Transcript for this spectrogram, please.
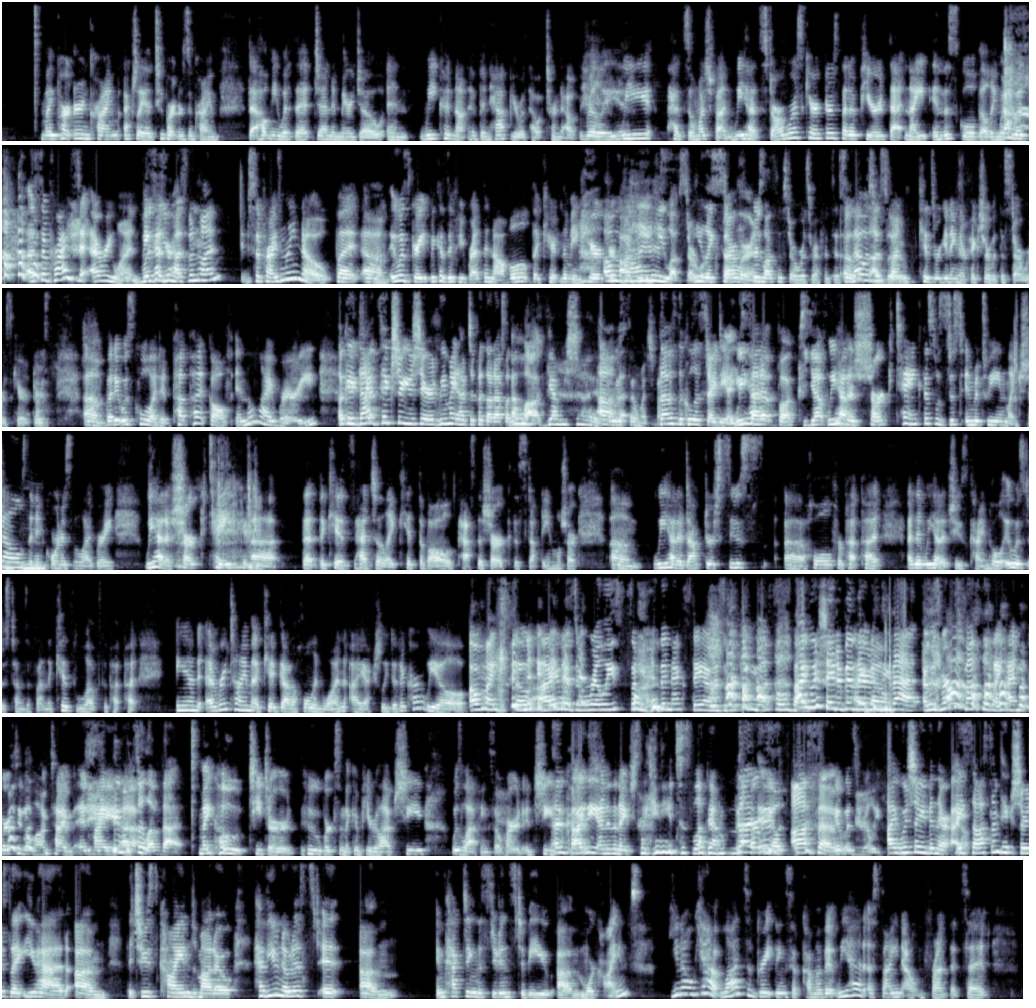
my partner in crime actually, I had two partners in crime that helped me with it, Jen and Mary Jo, and we could not have been happier with how it turned out. really. We had so much fun. We had Star Wars characters that appeared that night in the school building, which was a surprise to everyone. was your husband one? Surprisingly, no, but um, it was great because if you read the novel, the char- the main character Oh, Auggie, yes. he loves Star Wars. He likes Star Wars. There's lots of Star Wars references, so Oh, that was just awesome. fun. Kids were getting their picture with the Star Wars characters, Oh. um, but it was cool. I did putt putt golf in the library. Okay, The that kids- picture you shared, we might have to put that up on the Oh, blog. yeah, we should. Um, it was so much fun. That was the coolest idea. You We set had- up books. Yep, we Yeah. had a shark tank. This was just in between like shelves and Mm-hmm. in corners of the library. We had a shark tank uh, that the kids had to like hit the ball past the shark, the stuffed animal shark. Um, we had a Dr. Seuss uh, hole for putt putt, and then we had a choose kind hole. It was just tons of fun. The kids loved the putt putt. And every time a kid got a hole in one, I actually did a cartwheel. Oh my goodness. So I was really sore the next day. I was working muscles. that I wish I'd have been there to see that. I was working muscles I hadn't worked in a long time. And my They must uh, have loved that. my co-teacher who works in the computer lab, she was laughing so hard, and she Oh, by the end of the night, she's like, "You need to slow down." That is cartwheels." awesome. It was really. Fun. I wish I had been there. I saw some pictures that you had. Um, the choose kind motto. Have you noticed it um, impacting the students to be um, more kind? You know, yeah, lots of great things have come of it. We had a sign out in front that said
